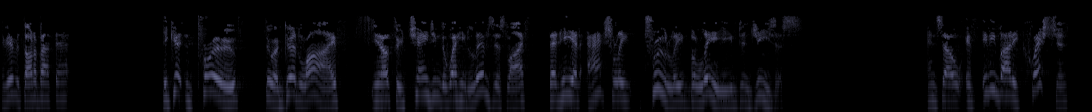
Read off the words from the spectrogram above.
Have you ever thought about that? He couldn't prove through a good life, you know, through changing the way he lives his life, that he had actually truly believed in Jesus. And so, if anybody questioned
